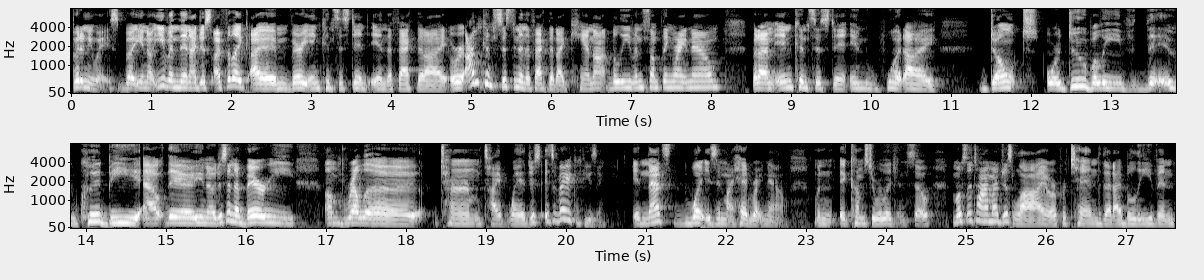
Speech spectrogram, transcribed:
But anyways, but you know, even then I just I feel like I am very inconsistent in the fact that I or I'm consistent in the fact that I cannot believe in something right now, but I'm inconsistent in what I don't or do believe that could be out there, you know, just in a very umbrella term type way. Just it's very confusing. And that's what is in my head right now when it comes to religion. So most of the time I just lie or pretend that I believe in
